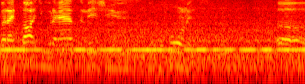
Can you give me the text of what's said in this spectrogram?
but I thought you would have some issues with performance, uh,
